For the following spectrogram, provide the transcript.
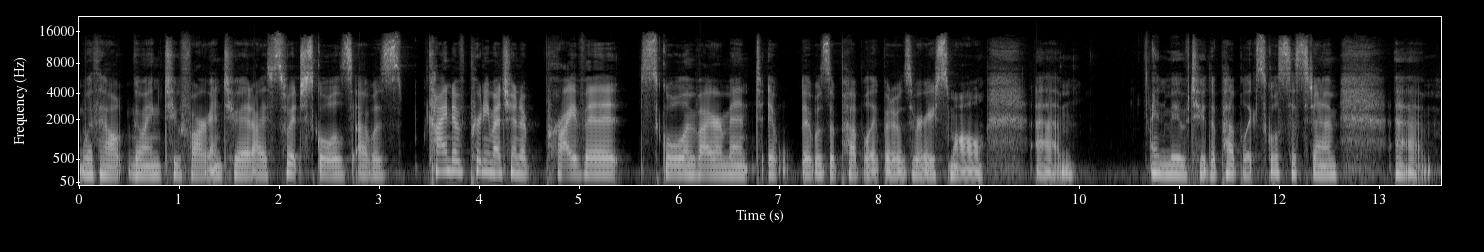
without going too far into it, I switched schools. I was kind of pretty much in a private school environment. It it was a public, but it was very small. Um, and moved to the public school system. Um,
